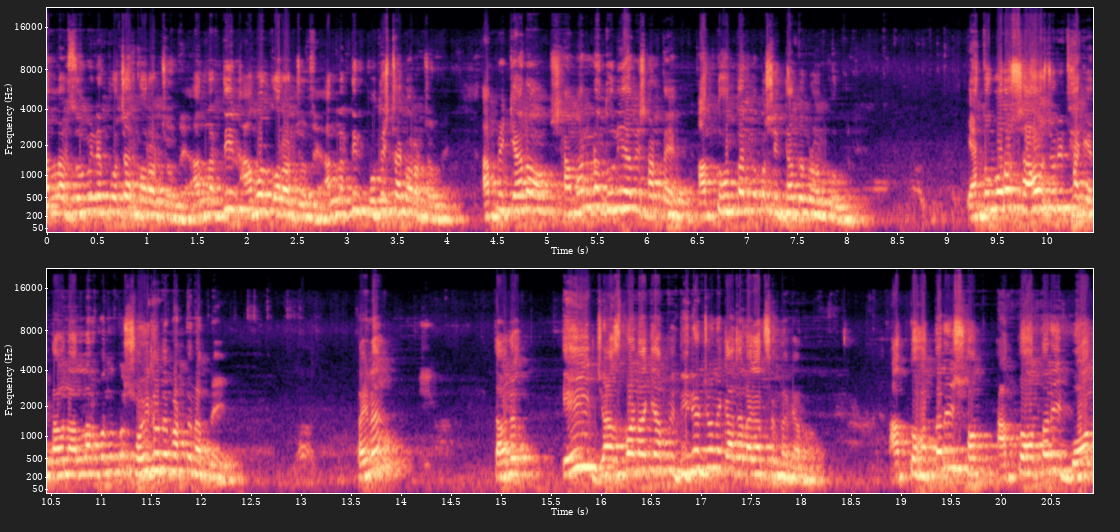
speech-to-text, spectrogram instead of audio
আল্লাহর জমিনে প্রচার করার জন্য, আল্লাহর দিন আমল করার জন্য, আল্লাহর দিন প্রতিষ্ঠা করার জন্য। আপনি কেন সামান্য দুনিয়াবি স্বার্থে আত্মহত্যার মতো সিদ্ধান্ত গ্রহণ করবেন এত বড় সাহস যদি থাকে, তাহলে আল্লাহর মতো তো শহীদ হতে পারতেন আপনি। তাই না? তাহলে এই জাজবাটাকে আপনি দিনের জন্য কাজে লাগাচ্ছেন না কেন? আত্মহত্যার এই আত্মহত্যার এই বধ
